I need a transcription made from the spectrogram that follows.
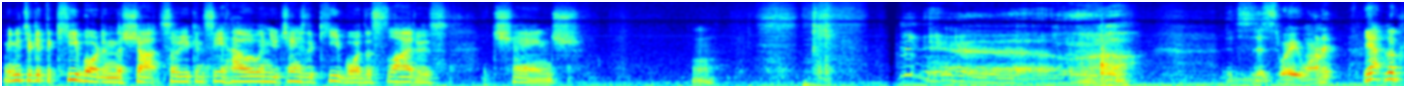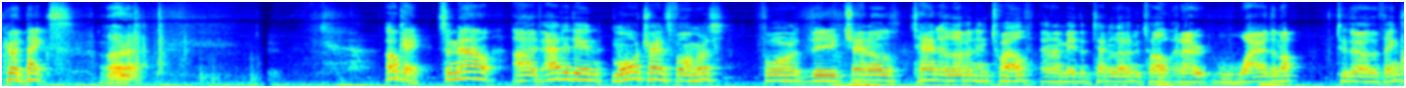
We need to get the keyboard in the shot so you can see how when you change the keyboard, the sliders change. Hmm. Is this where you want it? Yeah, looks good, thanks. Alright. Okay, so now I've added in more transformers for the channels 10, 11, and 12, and I made them 10, 11, and 12, and I wired them up to the other things.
